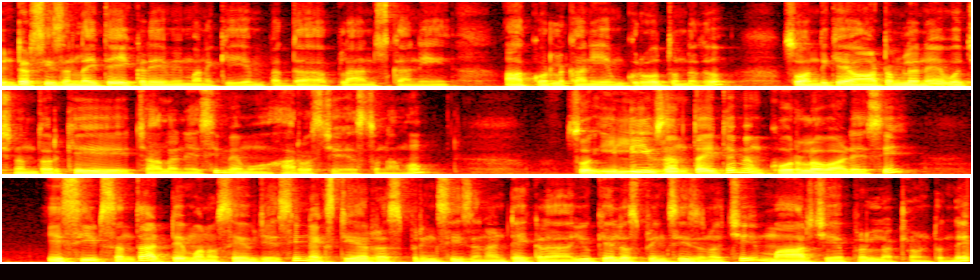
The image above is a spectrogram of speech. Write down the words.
వింటర్ సీజన్లో అయితే ఇక్కడ ఏమి మనకి ఏం పెద్ద ప్లాంట్స్ కానీ ఆకుకూరలు కానీ ఏం గ్రోత్ ఉండదు. సో అందుకే ఆటంలోనే వచ్చినంతవరకు చాలనేసి మేము హార్వెస్ట్ చేస్తున్నాము సో ఈ లీవ్స్ అంతా అయితే మేము కూరలో వాడేసి ఈ సీడ్స్ అంతా అట్టే మనం సేవ్ చేసి నెక్స్ట్ ఇయర్ స్ప్రింగ్ సీజన్ అంటే ఇక్కడ యూకేలో స్ప్రింగ్ సీజన్ వచ్చి మార్చ్ ఏప్రిల్ అట్లా ఉంటుంది.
